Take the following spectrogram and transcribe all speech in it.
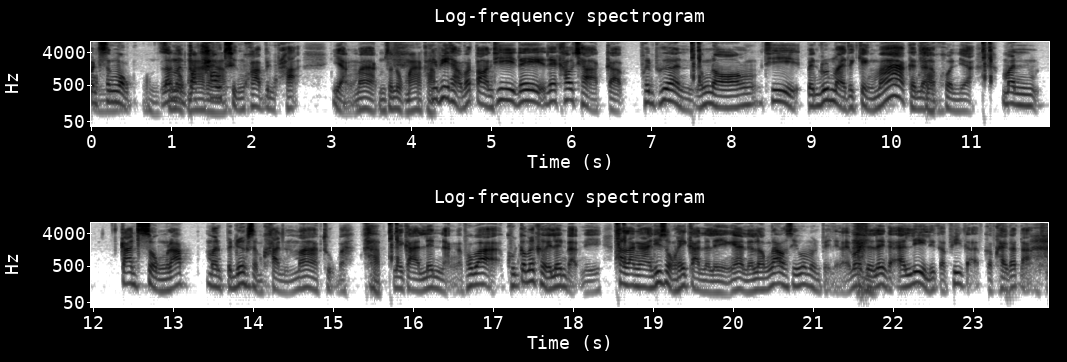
มันสงบ ผมแล้วมันสนุกก็มากเลยเข้าครับถึงความเป็นพระอย่างมาก ผมสนุกมากครับ พี่พี่ถามว่าตอนที่ได้ได้เข้าฉากกับเพื่อนๆ น้องๆ ที่เป็นรุ่นใหม่แต่เก่งมากกันแต่ครัละบคนเนี่ย มันการส่งรับ มันเป็นเรื่องสำคัญมากถูกไหมครับ ในการเล่นหนังอะเพราะว่าคุณก็ไม่เคยเล่นแบบนี้ พลังงานที่ส่งให้กันอะไรอย่างเงี้ยเดี๋ยวลองเล่าซิว่ามันเป็นยังไงไม่ว่าจะเล่นกับแอลลี่หรือกับพี่กับกับใครก็ตามที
